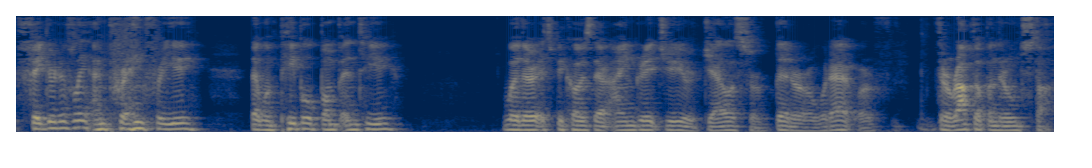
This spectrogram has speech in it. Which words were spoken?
figuratively, I'm praying for you that when people bump into you, whether it's because they're angry at you or jealous or bitter or whatever, or they're wrapped up in their own stuff,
